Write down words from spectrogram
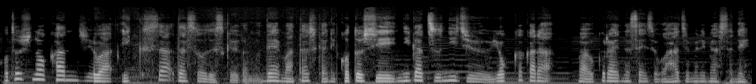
今年の漢字は戦だそうですけれどもね、まあ確かに今年2月24日からまあ、ウクライナ戦争が始まりましたね。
